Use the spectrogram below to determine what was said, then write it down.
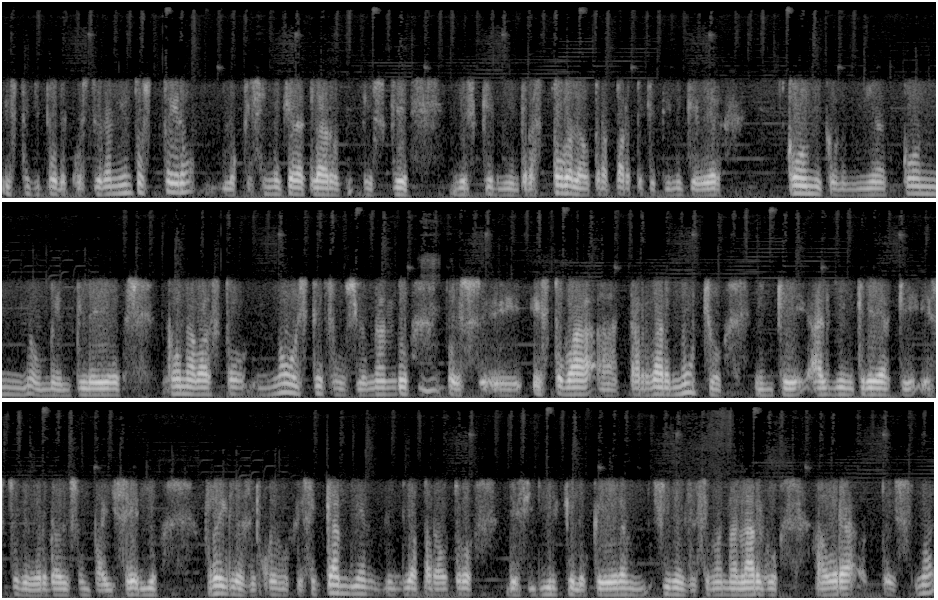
este tipo de cuestionamientos pero lo que sí me queda claro es que es que mientras toda la otra parte que tiene que ver con economía, con empleo, con abasto, no esté funcionando, pues eh, esto va a tardar mucho en que alguien crea que esto de verdad es un país serio, reglas del juego que se cambian de un día para otro, decidir que lo que eran fines de semana largo, ahora pues no,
